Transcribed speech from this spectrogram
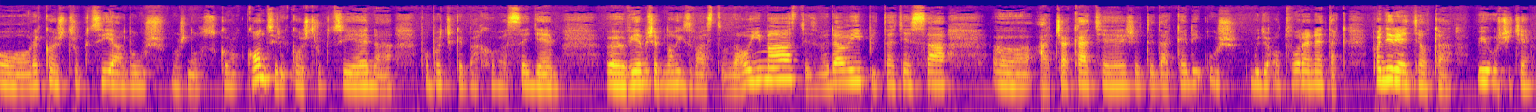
o rekonštrukcii, alebo už možno skoro konci rekonštrukcie na pobočke Bachova 7 E, viem, že mnohých z vás to zaujíma, ste zvedaví, pýtate sa e, a čakáte, že teda kedy už bude otvorené, tak pani riaditeľka, vy určite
